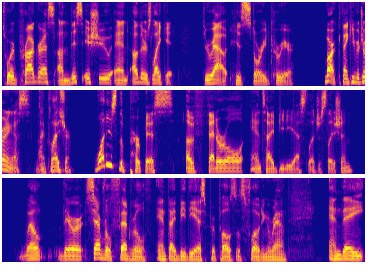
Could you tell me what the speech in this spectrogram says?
toward progress on this issue and others like it throughout his storied career. Mark, thank you for joining us. My pleasure. What is the purpose of federal anti BDS legislation? Well, there are several federal anti BDS proposals floating around, and they,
